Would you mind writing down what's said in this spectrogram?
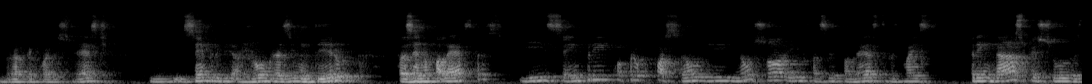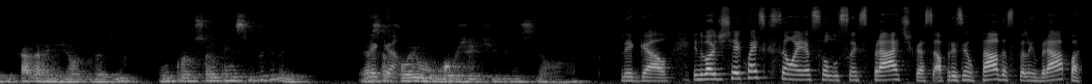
Agropecuária Sudeste, e sempre viajou o Brasil inteiro fazendo palestras e sempre com a preocupação de não só ir fazer palestras, mas treinar as pessoas de cada região do Brasil em produção intensiva de leite. Essa Legal. foi o objetivo inicial. Né? Legal. E no balde cheio, quais que são aí as soluções práticas apresentadas pela Embrapa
